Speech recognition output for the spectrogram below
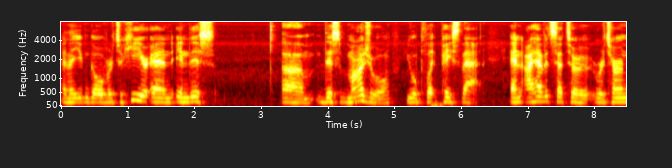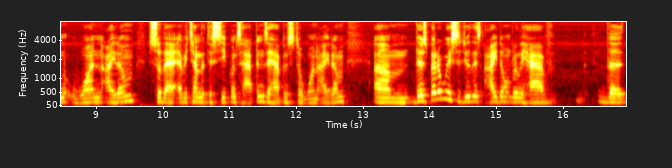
and then you can go over to here, and in this um, this module you will pl- paste that and I have it set to return one item so that every time that the sequence happens, it happens to one item. Um, there's better ways to do this. I don't really have the.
